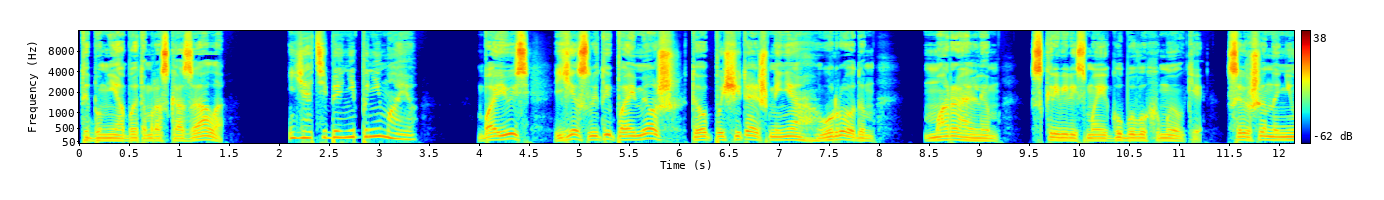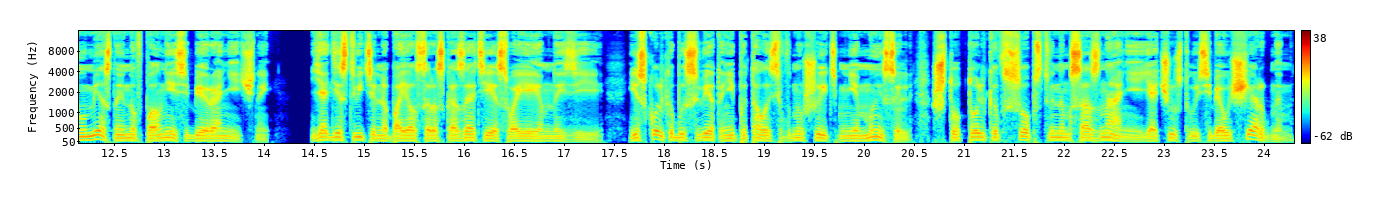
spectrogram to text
ты бы мне об этом рассказала?» «Я тебя не понимаю», Боюсь, если ты поймешь, то посчитаешь меня уродом, моральным», — скривились мои губы в ухмылке, совершенно неуместной, но вполне себе ироничной. Я действительно боялся рассказать ей о своей амнезии. И сколько бы Света не пыталась внушить мне мысль, что только в собственном сознании я чувствую себя ущербным,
